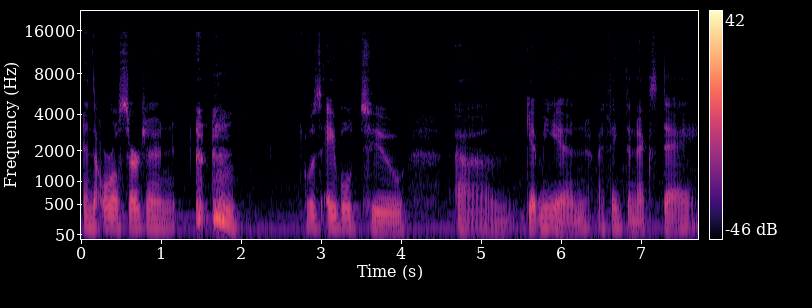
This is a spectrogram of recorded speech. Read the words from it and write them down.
and the oral surgeon was able to um, get me in, I think, the next day.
